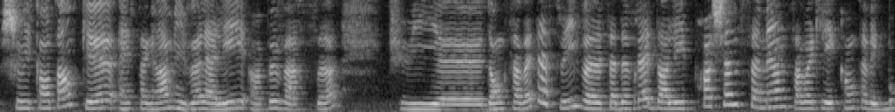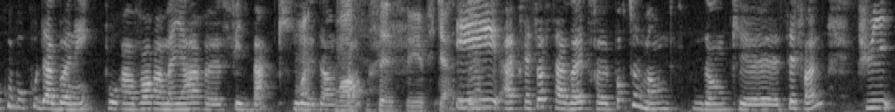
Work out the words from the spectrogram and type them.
je suis contente que Instagram, ils veulent aller un peu vers ça. Puis, euh, donc, ça va être à suivre. Euh, Ça devrait être dans les prochaines semaines. Ça va être les comptes avec beaucoup, beaucoup d'abonnés pour avoir un meilleur euh, feedback euh, dans le fond. si c'est, c'est efficace. Et après ça, ça va être pour tout le monde. Donc, euh, c'est le fun. Puis,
